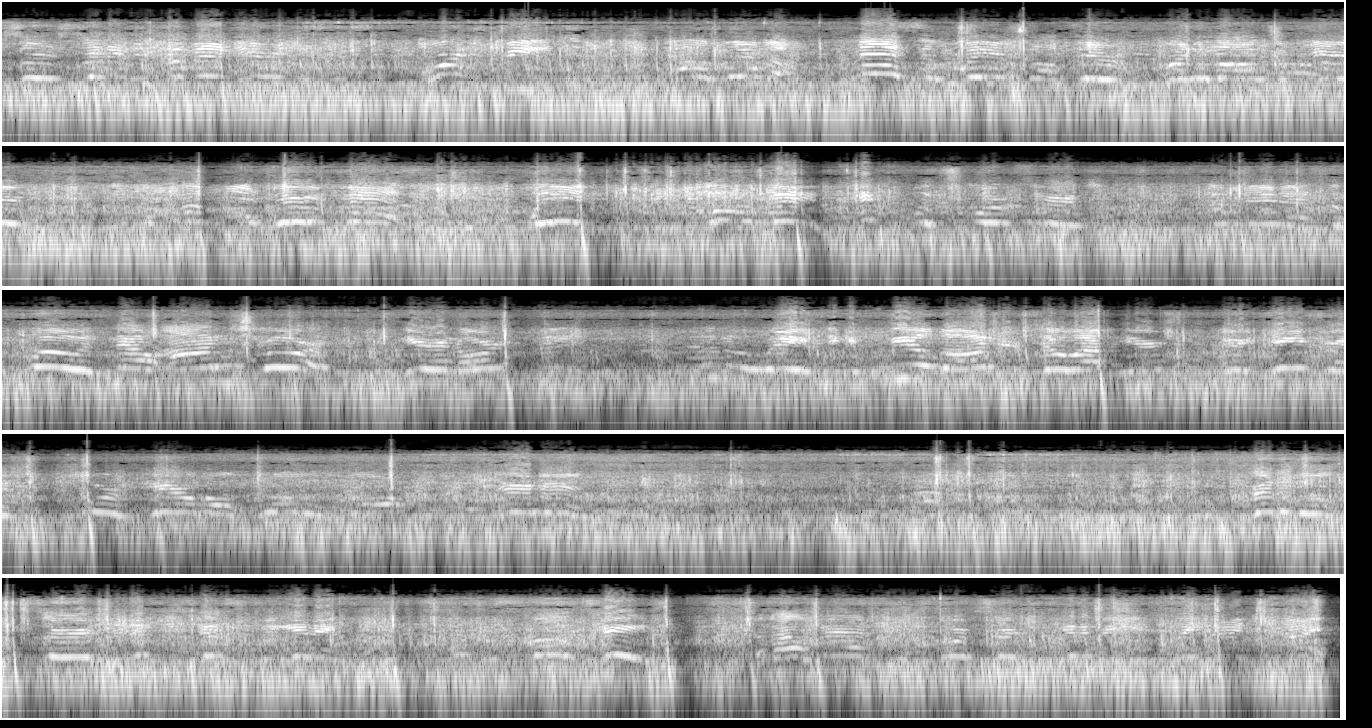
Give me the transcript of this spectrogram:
storm surge starting to come in here. in Orange Beach, Alabama. Massive waves out there right along the pier. Coming in very fast. Wave, over wave, six foot storm surge coming in as the flow is now onshore here in Orange Beach. Look at the waves. You can feel the undertow out here. Very dangerous. Shore parallel flow as well. There it is. Incredible surge. and This is just the beginning. Small taste of how bad the storm surge is going to be late night tonight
